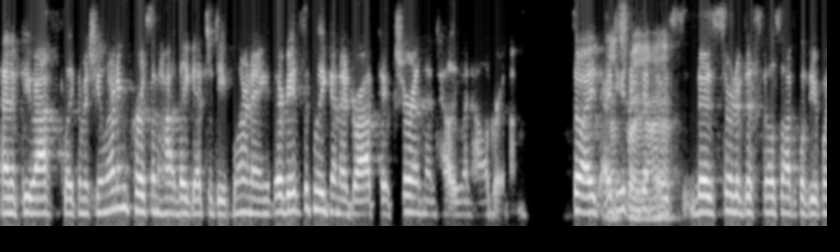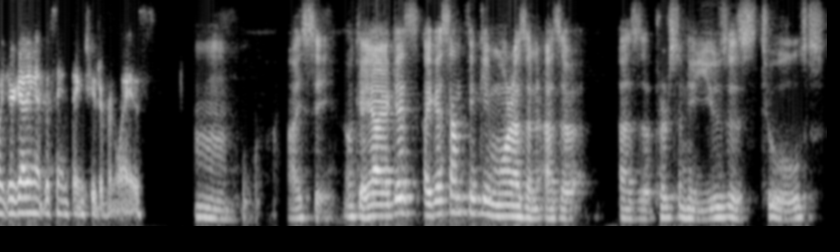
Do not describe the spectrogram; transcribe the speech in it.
And if you ask like a machine learning person how they get to deep learning, they're basically going to draw a picture and then tell you an algorithm. So I, I do think right. that there's there's sort of this philosophical viewpoint. You're getting at the same thing two different ways. Mm, I see. Okay, yeah, I guess I guess I'm thinking more as an as a as a person who uses tools.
